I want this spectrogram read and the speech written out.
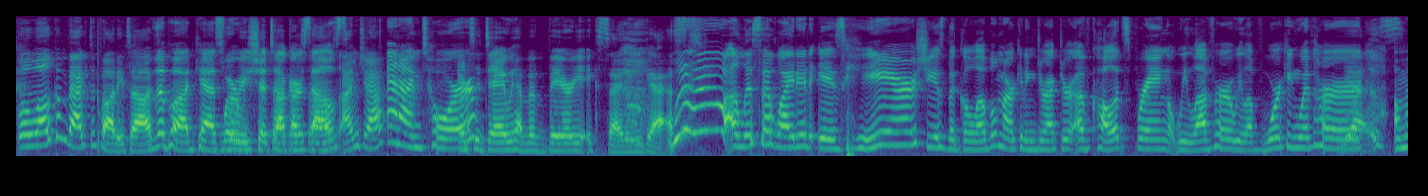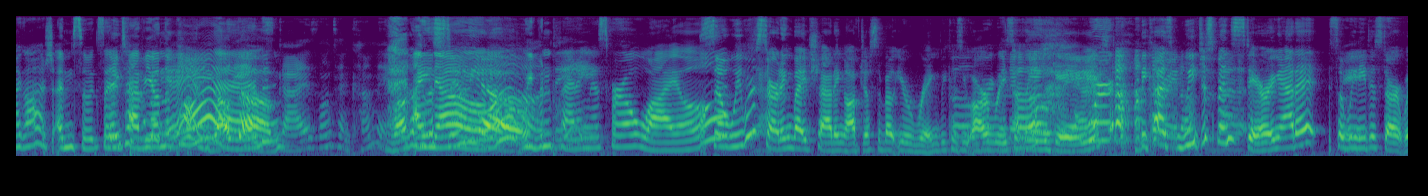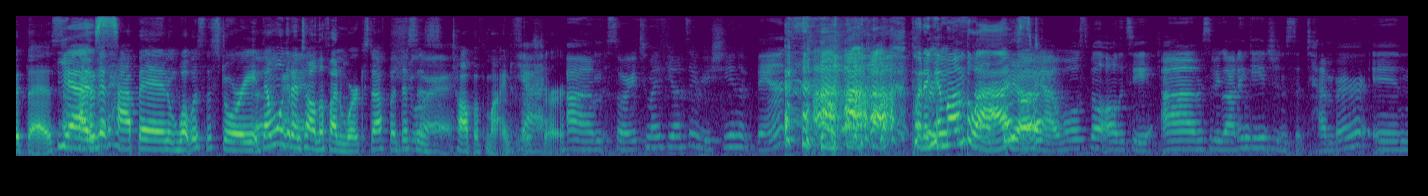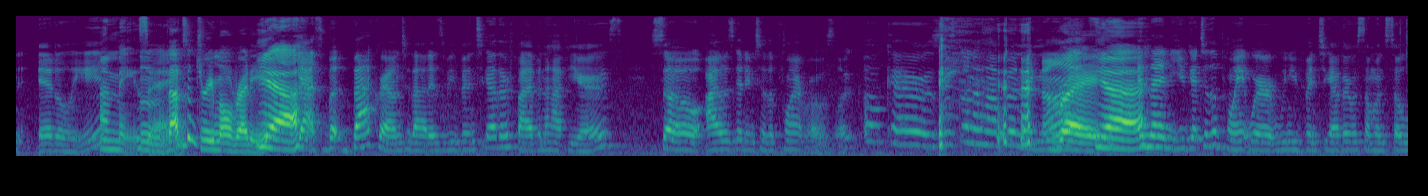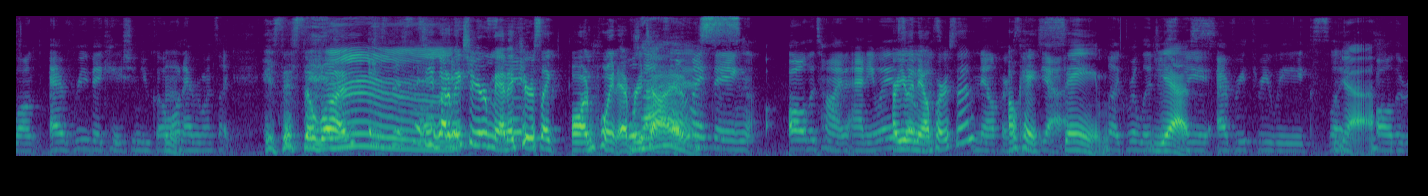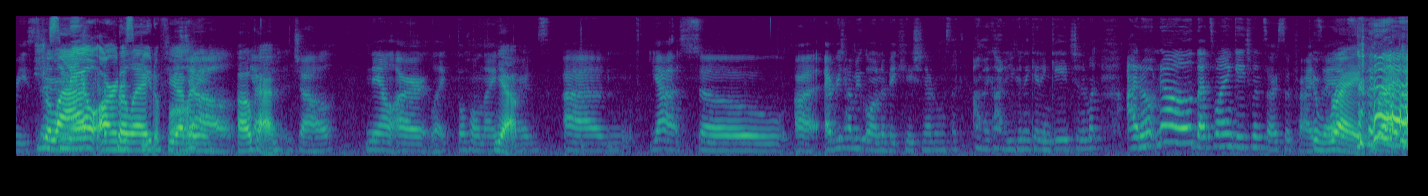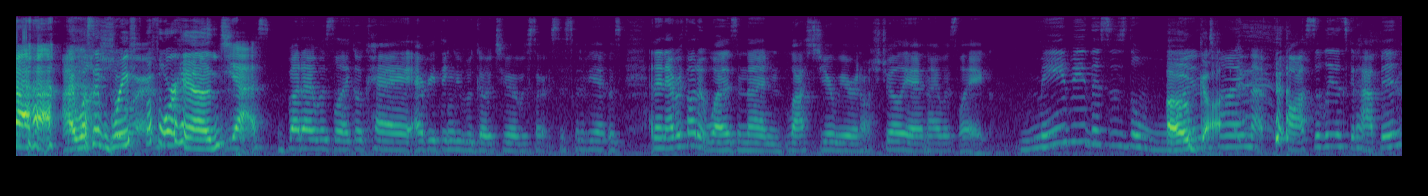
Well, welcome back to Potty Talk, The podcast where, we shit talk ourselves. I'm Jack. and I'm Tor. And today we have a very exciting guest. Woohoo! Alyssa Whited is here. She is the global marketing director of Call It Spring. We love her. We love working with her. Yes. Oh my gosh, I'm so excited Thanks to have you on the coming in. pod. Welcome. guys, long time coming. Welcome I to the know. studio. We've been planning this for a while. So we were starting by chatting off just about your ring because you Oh, are we're recently oh, gonna engaged. because Right we've just been bat. staring at it, so we need to start with this. Yes. How did it happen? What was the story? Then we'll get into all the fun work stuff, but this Sure. is top of mind for sure. Um, sorry to my fiance Rishi in advance. putting him on blast. Yeah. yeah, we'll spill all the tea. Um, so we got engaged in September in Italy. Amazing. Mm, That's a dream already. yeah. yes, but background to that is we've been together five and a half years. So I was getting to the point where I was like, okay, is this gonna happen or not? Right. Yeah. And then you get to the point where when you've been together with someone so long, every vacation you go Mm. on, everyone's like, Is this the one? this So you got to make sure your manicure is like on point every Well, time. That's my thing all the time anyway. Are you so a nail person? Nail person. Okay, yeah. same. Like religiously Yes. every three weeks, like Yeah. all the research. Just Shellac, nail art is beautiful. Do you have any? Okay. Yeah, gel. Nail art, like the whole nine Yeah. yards. Um, yeah, so uh, every time we go on a vacation, everyone's like, "Oh my god, are you gonna get engaged?" And I'm like, "I don't know. That's why engagements are surprising." Right, right. I wasn't briefed beforehand. Yes, but I was like, okay, everything we would go to, I was like, is this gonna be it? This, and I never thought it was. And then last year we were in Australia, and I was like, maybe this is the one Oh, time that possibly this could happen,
